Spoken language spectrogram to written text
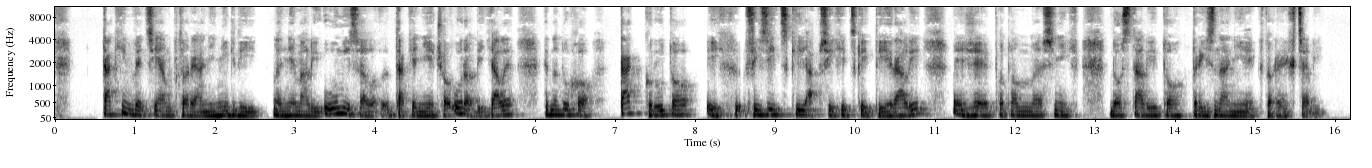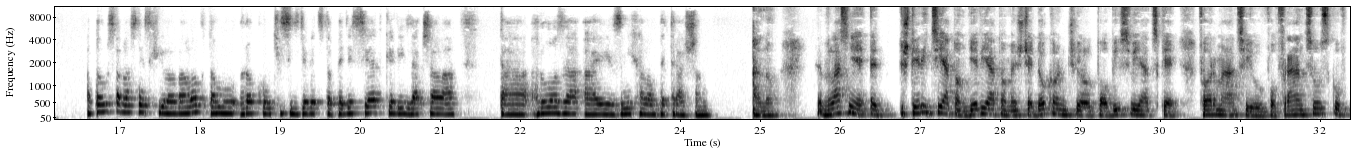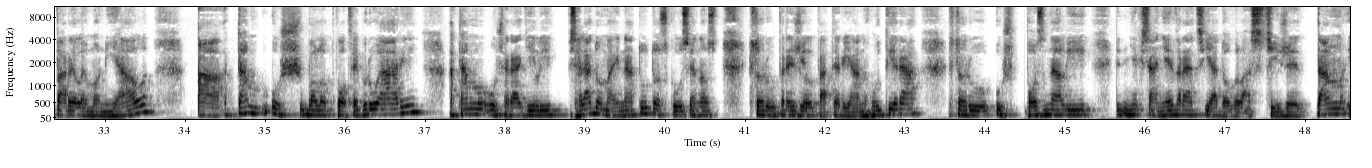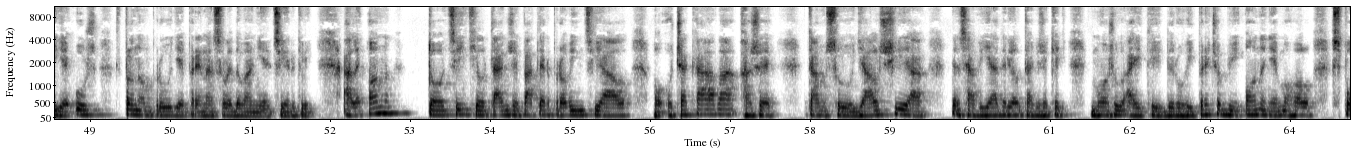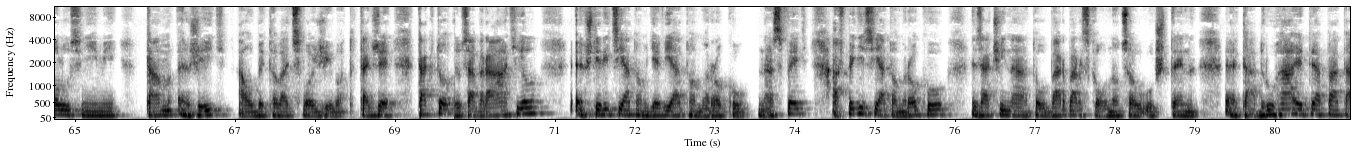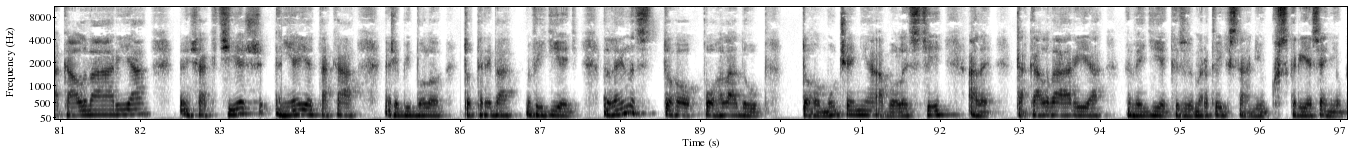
takým veciam, ktoré ani nikdy len nemali úmysel také niečo urobiť, ale jednoducho tak kruto ich fyzicky a psychicky týrali, že potom z nich dostali to priznanie, ktoré chceli. A to už sa vlastne schylovalo k tomu roku 1950, kedy začala tá hrôza aj s Michalom Petrášom. Áno, Vlastne v 49. ešte dokončil po vysviacké formáciu vo Francúzsku v Parelemonial a tam už bolo po februári a tam mu už radili vzhľadom aj na túto skúsenosť, ktorú prežil Pater Jan Hutira, ktorú už poznali, nech sa nevracia do vlasti, že tam je už v plnom prúde prenasledovanie cirkvy. Ale on to cítil tak, že pater provinciál ho očakáva a že tam sú ďalší a sa vyjadril tak, že keď môžu aj tí druhí, prečo by on nemohol spolu s nimi tam žiť a obetovať svoj život. Takže takto sa vrátil v 49. roku naspäť a v 50. roku začína tou barbarskou nocou už ten, tá druhá etapa, tá kalvária, však tiež nie je taká, že by bolo to treba vidieť len z toho pohľadu toho mučenia a bolesti, ale tá kalvária vedie k zmrtvých staniu, k skrieseniu.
